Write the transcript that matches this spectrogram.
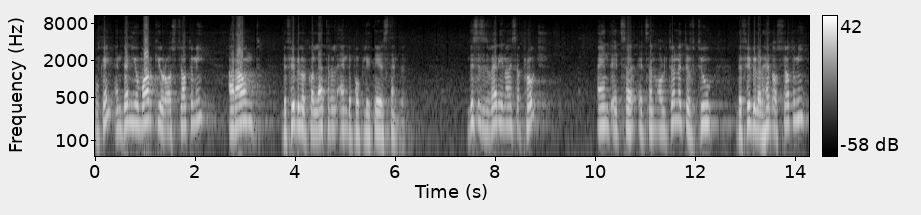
Okay? And then you mark your osteotomy around the fibular collateral and the popliteus tendon. This is a very nice approach. And it's, a, it's an alternative to the fibular head osteotomy.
